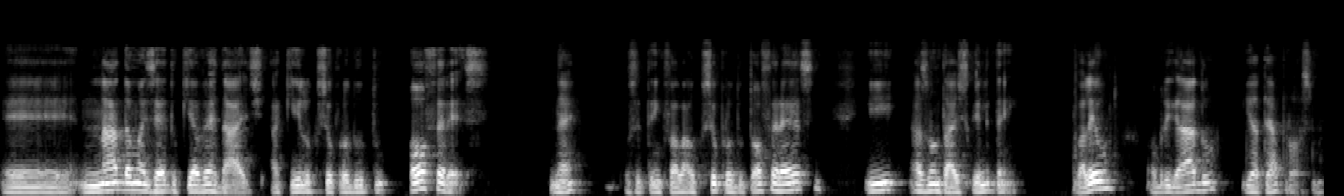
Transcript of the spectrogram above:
É, nada mais é do que a verdade, aquilo que o seu produto oferece, né? Você tem que falar o que o seu produto oferece e as vantagens que ele tem. Valeu? Obrigado e até a próxima.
